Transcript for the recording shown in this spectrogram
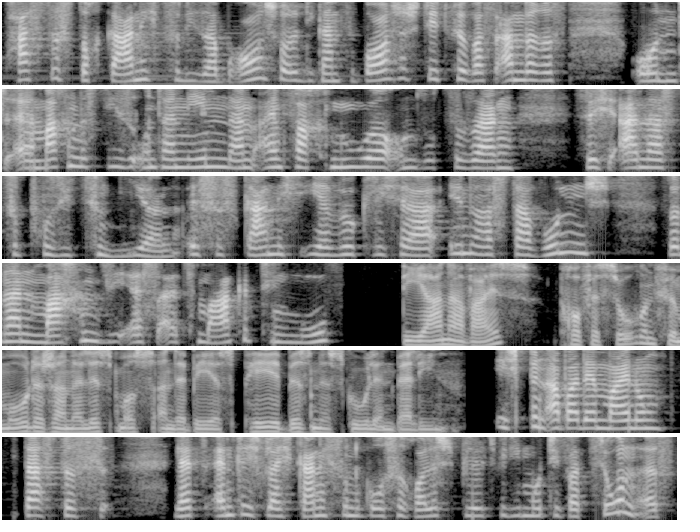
passt es doch gar nicht zu dieser Branche oder die ganze Branche steht für was anderes und äh, machen es diese Unternehmen dann einfach nur, um sozusagen sich anders zu positionieren. Ist es gar nicht ihr wirklicher innerster Wunsch, sondern machen sie es als Marketing-Move. Diana Weiß, Professorin für Modejournalismus an der BSP Business School in Berlin. Ich bin aber der Meinung, dass das letztendlich vielleicht gar nicht so eine große Rolle spielt, wie die Motivation ist.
